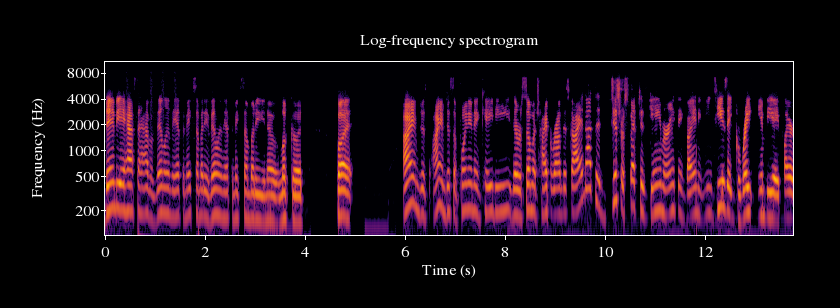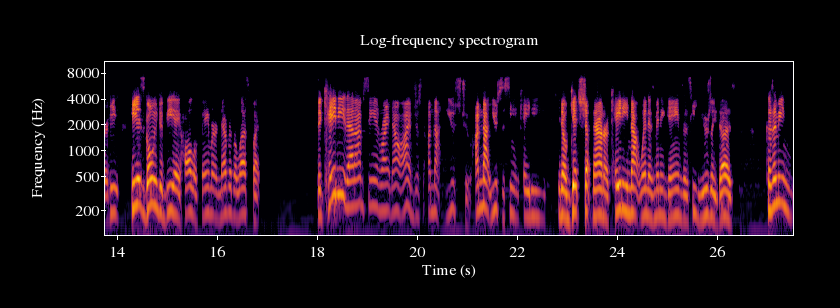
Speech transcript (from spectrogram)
the NBA has to have a villain. They have to make somebody a villain. They have to make somebody you know look good. But I am just I am disappointed in KD. There was so much hype around this guy, and not to disrespect his game or anything by any means. He is a great NBA player. He he is going to be a Hall of Famer, nevertheless. But the KD that I'm seeing right now, I'm just I'm not used to. I'm not used to seeing KD, you know, get shut down or KD not win as many games as he usually does. Because I mean,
